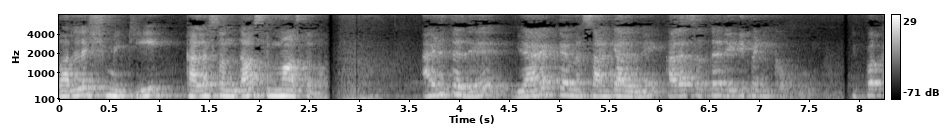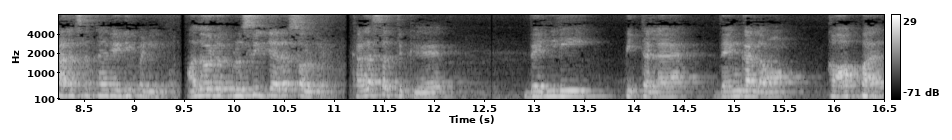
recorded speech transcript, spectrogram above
வரலட்சுமிக்கு கலசம் தான் சிம்மாசனம். அடுத்தது வியாழக்கிழமை சாயங்காலமே கலசத்தை ரெடி பண்ணிக்கோங்க இப்ப கலசத்தை ரெடி பண்ணிக்கோ அதோட ப்ரொசீஜரை சொல்றேன். கலசத்துக்கு வெள்ளி பித்தளை வெங்கலம் காப்பர்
